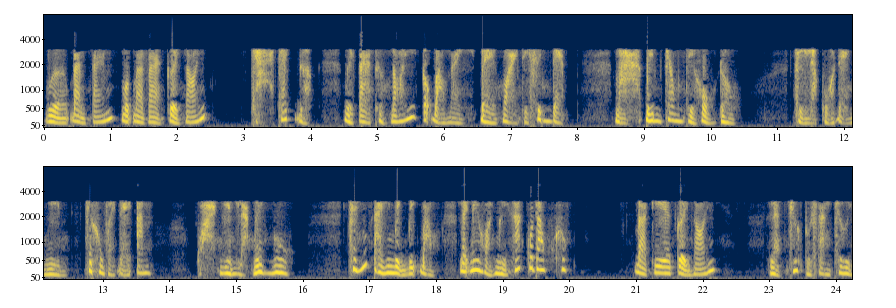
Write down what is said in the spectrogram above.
vừa bàn tán, một bà già cười nói, chả trách được, người ta thường nói cậu bảo này bề ngoài thì xinh đẹp, mà bên trong thì hổ đồ. Chỉ là của để nhìn, chứ không phải để ăn. Quả nhiên là ngây ngô. Chính tay mình bị bỏng, lại đi hỏi người khác có đau không? Bà kia cười nói, lần trước tôi sang chơi,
